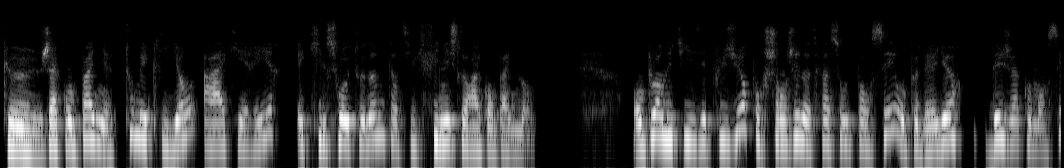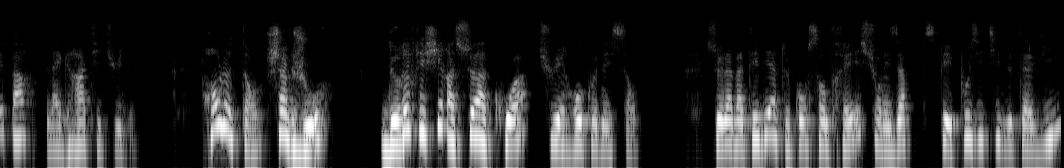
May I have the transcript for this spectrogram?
que j'accompagne tous mes clients à acquérir et qu'ils soient autonomes quand ils finissent leur accompagnement. On peut en utiliser plusieurs pour changer notre façon de penser. On peut d'ailleurs déjà commencer par la gratitude. Prends le temps chaque jour de réfléchir à ce à quoi tu es reconnaissant. Cela va t'aider à te concentrer sur les aspects positifs de ta vie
